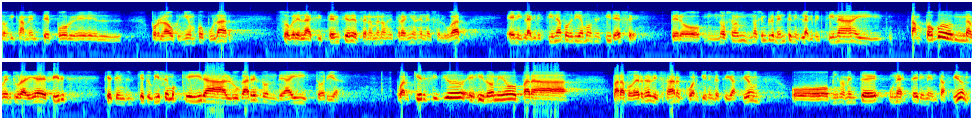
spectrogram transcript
lógicamente, por, el, por la opinión popular sobre la existencia de fenómenos extraños en ese lugar. En Isla Cristina podríamos decir ese, pero no, son, no simplemente en Isla Cristina y tampoco me aventuraría a decir que, que tuviésemos que ir a lugares donde hay historia. Cualquier sitio es idóneo para, para poder realizar cualquier investigación o mismamente una experimentación,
